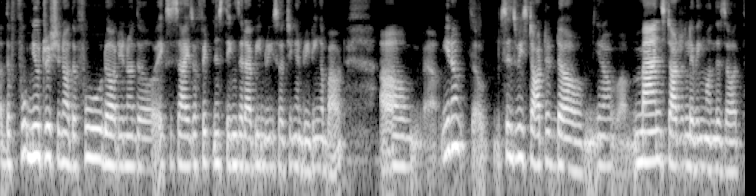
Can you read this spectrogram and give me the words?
the food nutrition or the food or you know the exercise or fitness things that i've been researching and reading about um, uh, you know since we started um, you know man started living on this earth.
